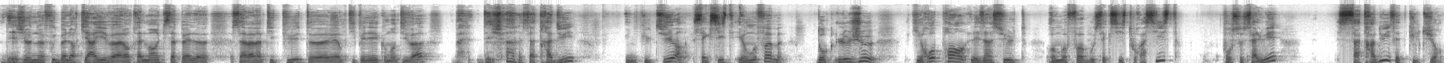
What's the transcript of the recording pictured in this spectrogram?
des jeunes footballeurs qui arrivent à l'entraînement qui s'appellent euh, ça va ma petite pute, euh, un petit PD, comment tu vas? Bah, Déjà, ça traduit une culture sexiste et homophobe. Donc le jeu qui reprend les insultes homophobes ou sexistes ou racistes pour se saluer, ça traduit cette culture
